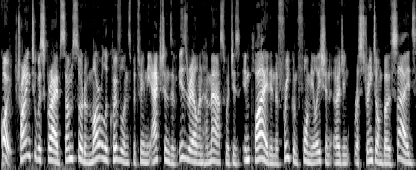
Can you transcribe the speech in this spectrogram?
"quote Trying to ascribe some sort of moral equivalence between the actions of Israel and Hamas, which is implied in the frequent formulation urging restraint on both sides,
